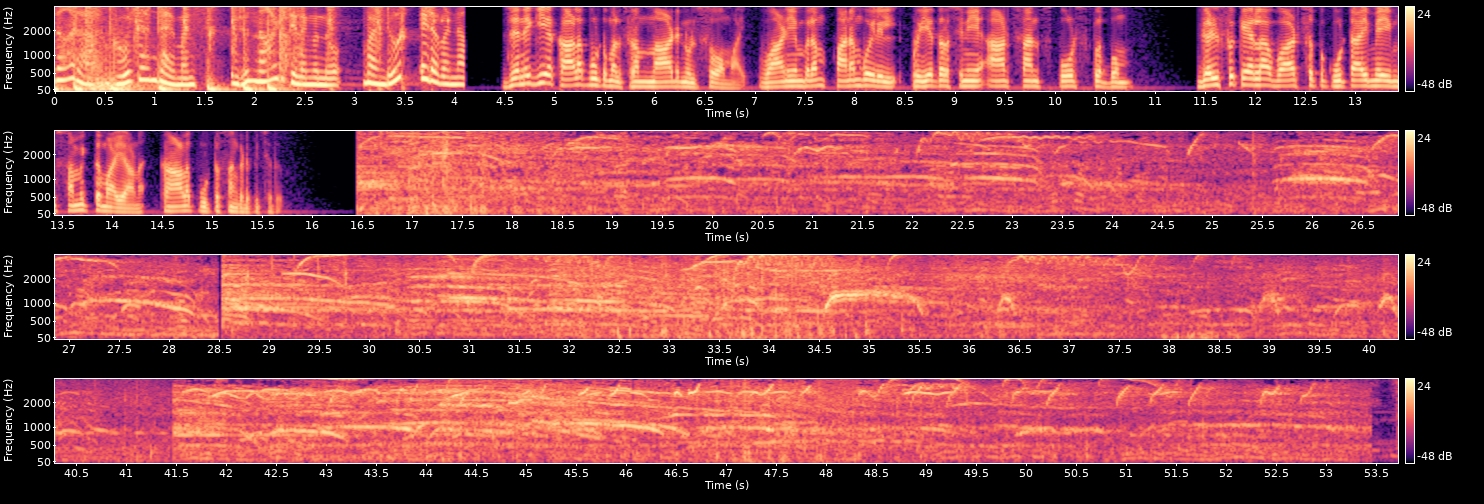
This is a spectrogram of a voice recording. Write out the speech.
Gold and diamonds ഒരു നാട് തിളങ്ങുന്നു. വണ്ടൂർ ഇടവണ്ണ. ജനകീയ കാളപ്പൂട്ട് മത്സരം നാടിനുത്സവമായി. വാണിയമ്പലം പനമ്പൊയിലിൽ പ്രിയദർശിനി ആർട്സ് ആൻഡ് സ്പോർട്സ് ക്ലബ്ബും ഗൾഫ് കേരള വാട്സപ്പ് കൂട്ടായ്മയും സംയുക്തമായാണ് കാളപ്പൂട്ട് സംഘടിപ്പിച്ചത്.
